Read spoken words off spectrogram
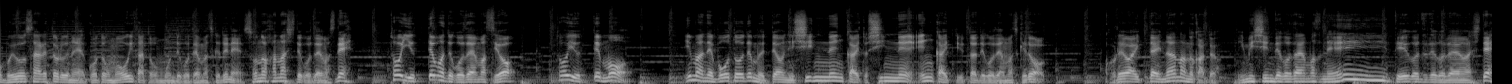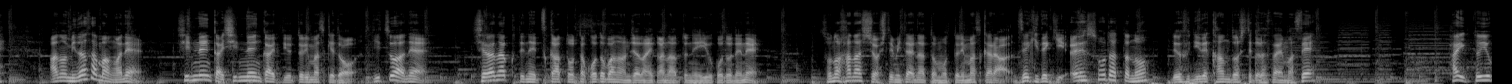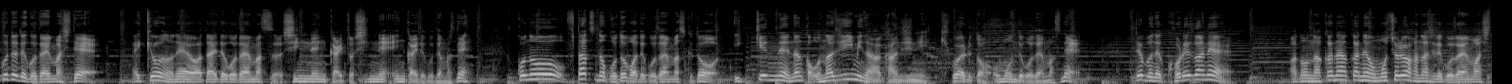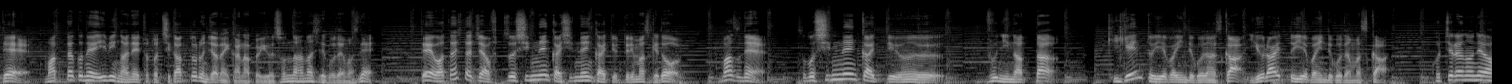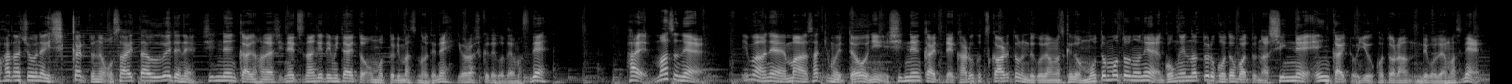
こう催されとるね、ことも多いかと思うんでございますけどね、その話でございますね。と言ってもでございますよ。と言っても、今ね、冒頭でも言ったように、新年会と新年宴会って言ったでございますけど、これは一体何なのかと、意味深でございますね。ということでございまして、あの皆様がね、新年会、新年会って言っておりますけど、実はね、知らなくてね、使っとった言葉なんじゃないかなとね、いうことでね、その話をしてみたいなと思っておりますから、ぜひぜひ、え、そうだったのというふうにね、感動してくださいませ。はい、ということでございまして、え今日のね、話題でございます、新年会と新年宴会でございますね。この2つの言葉でございますけど、一見ね、なんか同じ意味な感じに聞こえると思うんでございますね。でもね、これがね、あのなかなかね面白い話でございまして全くね意味がねちょっと違っとるんじゃないかなというそんな話でございますねで私たちは普通新年会新年会って言っておりますけどまずねその新年会っていう風になった起源といえばいいんでございますか由来といえばいいんでございますかこちらのねお話をねしっかりとね押さえた上でね新年会の話ねつなげてみたいと思っておりますのでねよろしくでございますね。はいまずね今はね、まあ、さっきも言ったように新年会って軽く使われてるんでございますけどもともとのね語源になっとる言葉というのは新年宴会ということなんでございますね。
